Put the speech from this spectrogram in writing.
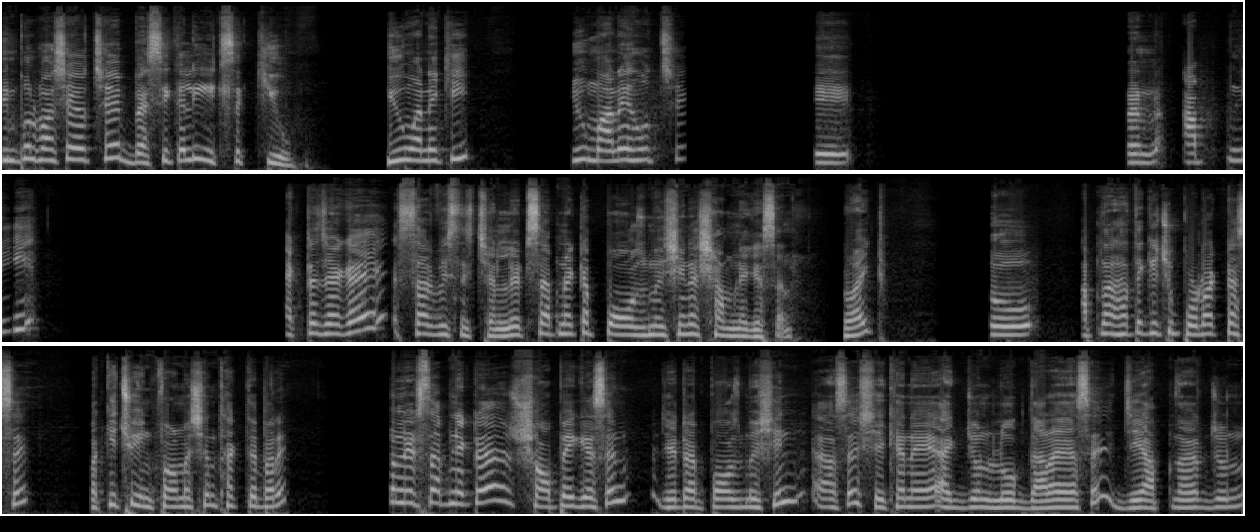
সিম্পল ভাষায় হচ্ছে basically it's a Q Q মানে কি? কিউ মানে হচ্ছে যে আপনি একটা জায়গায় সার্ভিস নিচ্ছেন। লেটসে আপনি একটা পজ মেশিনের সামনে গেছেন রাইট তো আপনার হাতে কিছু প্রোডাক্ট আছে বা কিছু ইনফরমেশন থাকতে পারে। তো লেটস আপনি একটা শপে গেছেন, যেটা পজ মেশিন আছে, সেখানে একজন লোক দাঁড়ায় আছে, যে আপনার জন্য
